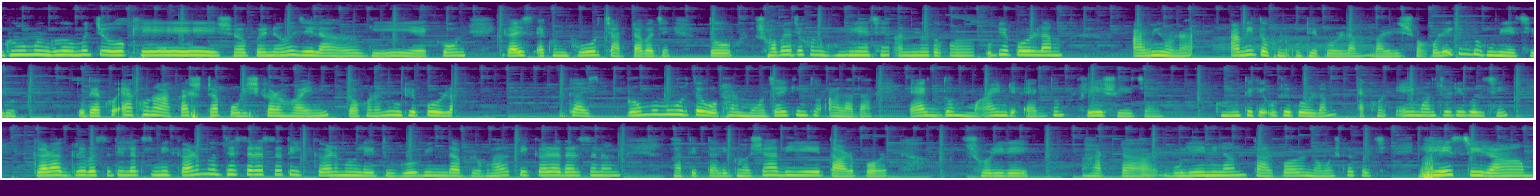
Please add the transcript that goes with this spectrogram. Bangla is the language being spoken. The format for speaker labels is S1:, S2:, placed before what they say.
S1: ঘুম ঘুম চোখে স্বপ্ন যে লাগি এখন। গাইস এখন ভোর চারটা বাজে। তো সবাই যখন ঘুমিয়েছে, আমিও তখন উঠে পড়লাম। আমিও না, আমি তখন উঠে পড়লাম। বাড়ির সকলেই কিন্তু ঘুমিয়েছিল। তো দেখো, এখনও আকাশটা পরিষ্কার হয়নি। তখন আমি উঠে পড়লাম। গাইস ব্রহ্ম মুহূর্তে ওঠার মজাই কিন্তু আলাদা। একদম মাইন্ড একদম ফ্রেশ হয়ে যায়। ঘুম থেকে উঠে পড়লাম। এখন এই মন্ত্রটি বলছি করাগ্রে বসতি লক্ষ্মী কর মধ্যে সরস্বতী কর মূলে তু গোবিন্দা প্রভাতি কর দর্শনম হাতের তালি ঘষা দিয়ে তারপর শরীরে হাতটা বুলিয়ে নিলাম। তারপর নমস্কার করছি, হে শ্রীরাম,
